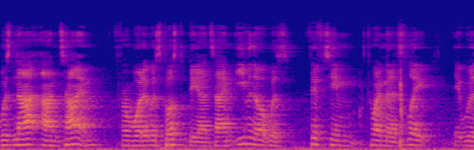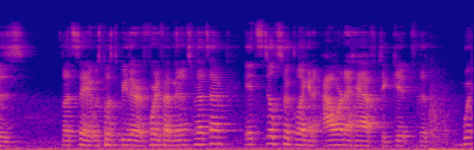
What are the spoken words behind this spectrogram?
was not on time for what it was supposed to be on time, even though it was 15, 20 minutes late. It was, let's say, it was supposed to be there 45 minutes from that time. It still took like an hour and a half to get to the way,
